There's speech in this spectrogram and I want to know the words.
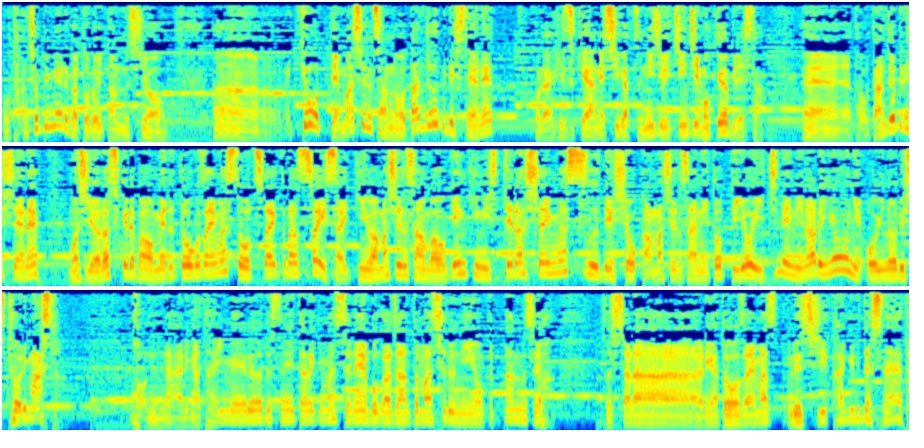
お誕生日メールが届いたんですよ。うん、今日ってマシルさんのお誕生日でしたよね。これは日付はね、4月21日木曜日でした。えーと、お誕生日でしたよね。もしよろしければおめでとうございますとお伝えください。最近はマシルさんはお元気にしてらっしゃいますでしょうかマシルさんにとって良い一年になるようにお祈りしておりますと。こんなありがたいメールをですね、いただきましてね、僕はちゃんとマシルに送ったんですよ。そしたら、ありがとうございます。嬉しい限りですね、と。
